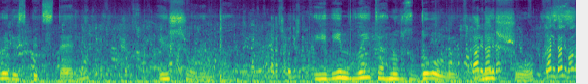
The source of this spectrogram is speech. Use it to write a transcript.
Виліз під стелю. І що він там? І він витягнув з долу мішок з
